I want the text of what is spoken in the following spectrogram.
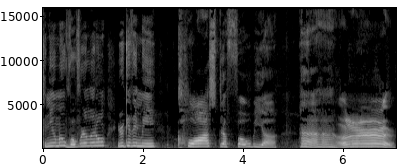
Can you move over a little? You're giving me claustrophobia.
